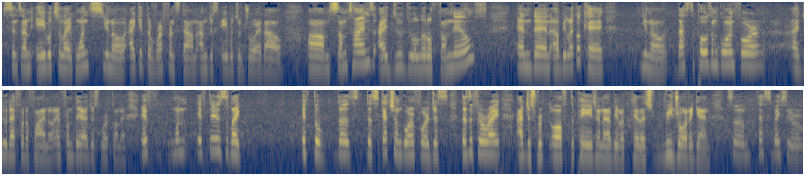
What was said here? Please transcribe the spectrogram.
since I'm able to like once you know I get the reference down, I'm just able to draw it out. Um, sometimes I do do a little thumbnails, and then I'll be like, okay, you know that's the pose I'm going for. I do that for the final, and from there I just work on it. If when if there's like if the the the sketch I'm going for just doesn't feel right, I just ripped off the page and I'll be like, okay, let's redraw it again. So that's basically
